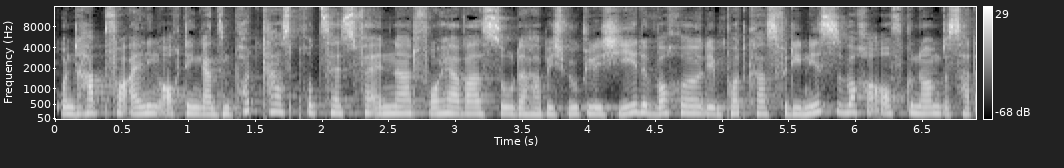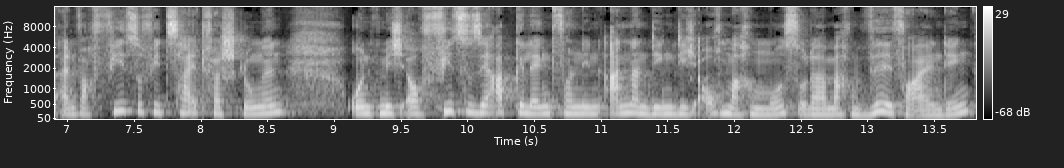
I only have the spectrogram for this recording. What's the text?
und habe vor allen Dingen auch den ganzen Podcast-Prozess verändert. Vorher war es so, da habe ich wirklich jede Woche den Podcast für die nächste Woche aufgenommen. Das hat einfach viel zu viel Zeit verschlungen und mich auch viel zu sehr abgelenkt von den anderen Dingen, die ich auch machen muss oder machen will vor allen Dingen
